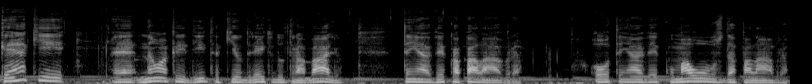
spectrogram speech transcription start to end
Quem é que é, não acredita que o direito do trabalho tem a ver com a palavra ou tem a ver com o mau uso da palavra?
